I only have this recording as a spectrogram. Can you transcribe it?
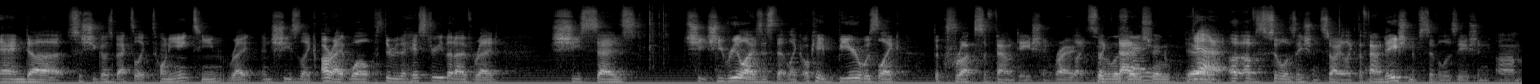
And uh, so she goes back to like 2018, right? And she's like, all right, well, through the history that I've read, she says she she realizes that like okay, beer was like the crux of foundation, Right. Like Civilization. Like that, yeah. yeah, of, of civilization. Sorry, like the foundation of civilization. Um,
